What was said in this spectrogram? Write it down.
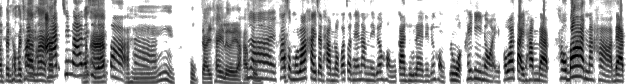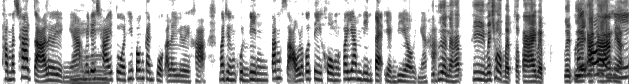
มันเป็นธรรมชาติมากคอารับร์ตใช่ไหมมัเป็นนศิอาลร์ตปะอื้อหืค่ะอถูกใจใช่เลยอะครับผมใช่ถ้าสมมุติว่าใครจะทำเราก็จะแนะนำในเรื่องของการดูแลในเรื่องของปลวกให้ดีหน่อย เพราะว่าไต่ทำแบบชาวบ้านนะคะ แบบธรรมชาติจ๋าเลยอย่างเงี้ยอืมไม่ได้ใช้ตัวที่ป้องกันปลวกอะไรเลยค่ะ มาถึงขุดดินตั้งเสาแล้วก็ตีโครงแล้วก็ย่ำดินแปะอย่างเดียวอย่างเงี้ยค่ะเพื่อนๆนะครับ ที่ไม่ชอบแบบสไตล์แบบเปื่ไม่อยๆชอาอบร์แบตบๆเนี่ยนี้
